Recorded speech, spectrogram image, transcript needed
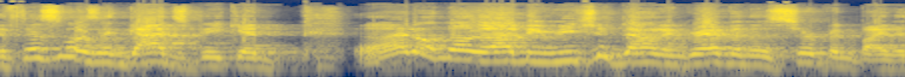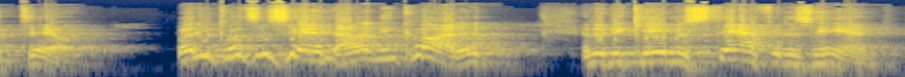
If this wasn't God speaking, I don't know that I'd be reaching down and grabbing the serpent by the tail. But he puts his hand out and he caught it, and it became a staff in his hand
